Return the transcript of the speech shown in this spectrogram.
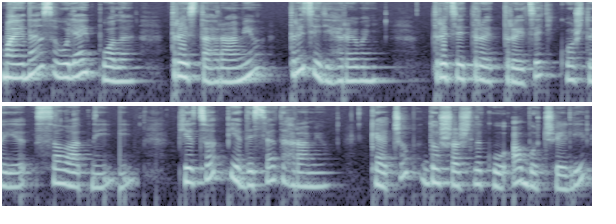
Майонез гуляй поле 300 грамів 30 гривень. 33,30 коштує салатний 550 грамів. Кетчуп до шашлику або чилі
